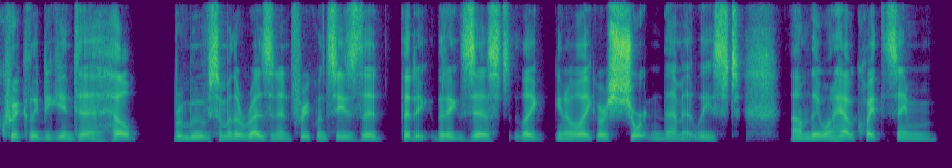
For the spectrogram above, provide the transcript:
quickly begin to help remove some of the resonant frequencies that that that exist, like you know, like or shorten them at least. Um, they won't have quite the same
